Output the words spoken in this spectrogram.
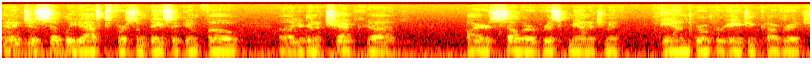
And it just simply asks for some basic info, uh, you're gonna check, uh, buyer, seller, risk management, and broker agent coverage.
